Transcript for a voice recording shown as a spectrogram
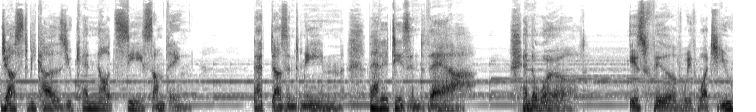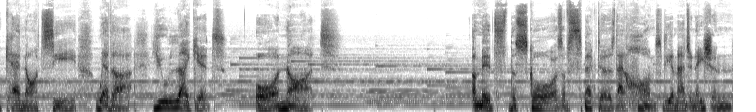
just because you cannot see something that doesn't mean that it isn't there. And the world is filled with what you cannot see, whether you like it or not. Amidst the scores of specters that haunt the imagination,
